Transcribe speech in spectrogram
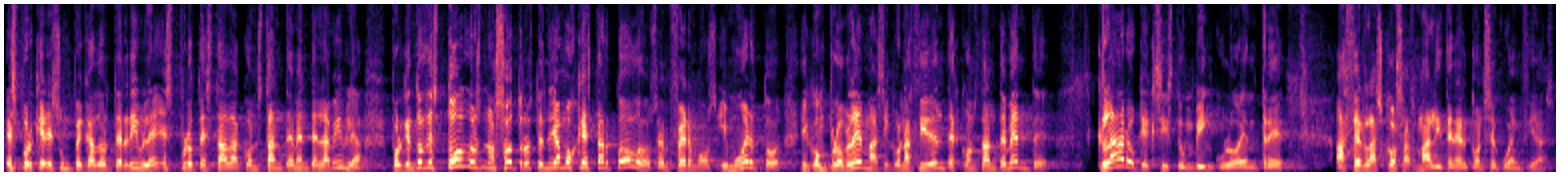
es porque eres un pecador terrible es protestada constantemente en la Biblia. Porque entonces todos nosotros tendríamos que estar todos enfermos y muertos y con problemas y con accidentes constantemente. Claro que existe un vínculo entre hacer las cosas mal y tener consecuencias.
